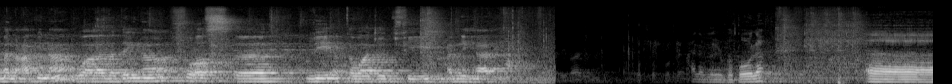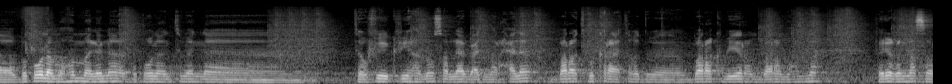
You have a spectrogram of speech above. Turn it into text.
ملعبنا ولدينا فرص للتواجد في النهائي. علم البطولة. بطولة مهمة لنا بطولة نتمنى التوفيق فيها نوصل لأبعد مرحلة. مباراة بكرة أعتقد مباراة كبيرة مباراة مهمة. فريق النصر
